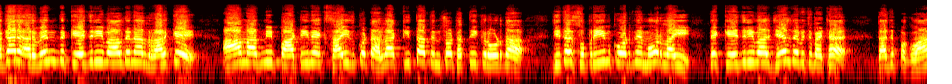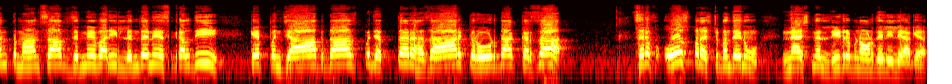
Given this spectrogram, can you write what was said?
ਅਗਰ ਅਰਵਿੰਦ ਕੇਜਰੀਵਾਲ ਦੇ ਨਾਲ ਰਲ ਕੇ ਆਮ ਆਦਮੀ ਪਾਰਟੀ ਨੇ ਐਕਸਾਈਜ਼ ਘੁਟਾਲਾ ਕੀਤਾ 338 ਕਰੋੜ ਦਾ ਜਿੱਤੇ ਸੁਪਰੀਮ ਕੋਰਟ ਨੇ ਮੋਹਰ ਲਾਈ ਤੇ ਕੇਜਰੀਵਾਲ ਜੇਲ੍ਹ ਦੇ ਵਿੱਚ ਬੈਠਾ ਹੈ। ਤਾਂ ਅੱਜ ਭਗਵੰਤ ਮਾਨ ਸਾਹਿਬ ਜ਼ਿੰਮੇਵਾਰੀ ਲੈਂਦੇ ਨੇ ਇਸ ਗੱਲ ਦੀ ਕਿ ਪੰਜਾਬ ਦਾ 75000 ਕਰੋੜ ਦਾ ਕਰਜ਼ਾ ਸਿਰਫ ਉਸ ਭ੍ਰਸ਼ਟ ਬੰਦੇ ਨੂੰ ਨੈਸ਼ਨਲ ਲੀਡਰ ਬਣਾਉਣ ਦੇ ਲਈ ਲਿਆ ਗਿਆ।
